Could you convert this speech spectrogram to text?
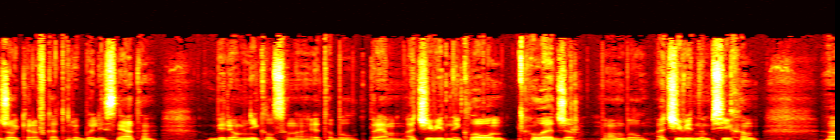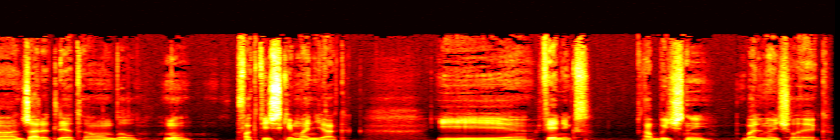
Джокеров, которые были сняты, берем Николсона, это был прям очевидный клоун. Леджер, он был очевидным психом. А Джаред Лето, он был, ну, фактически маньяк. И Феникс, обычный больной человек.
